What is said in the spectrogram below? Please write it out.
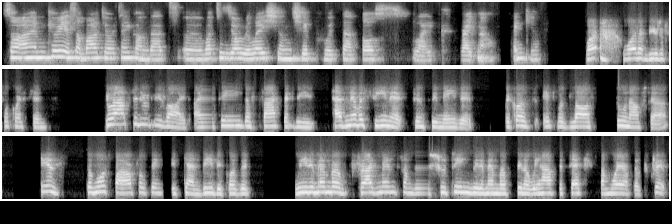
So I'm curious about your take on that. Uh, what is your relationship with that loss like right now? Thank you. What what a beautiful question. You're absolutely right. I think the fact that we have never seen it since we made it, because it was lost soon after, is the most powerful thing it can be because it we remember fragments from the shooting. We remember, you know, we have the text somewhere of the script.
